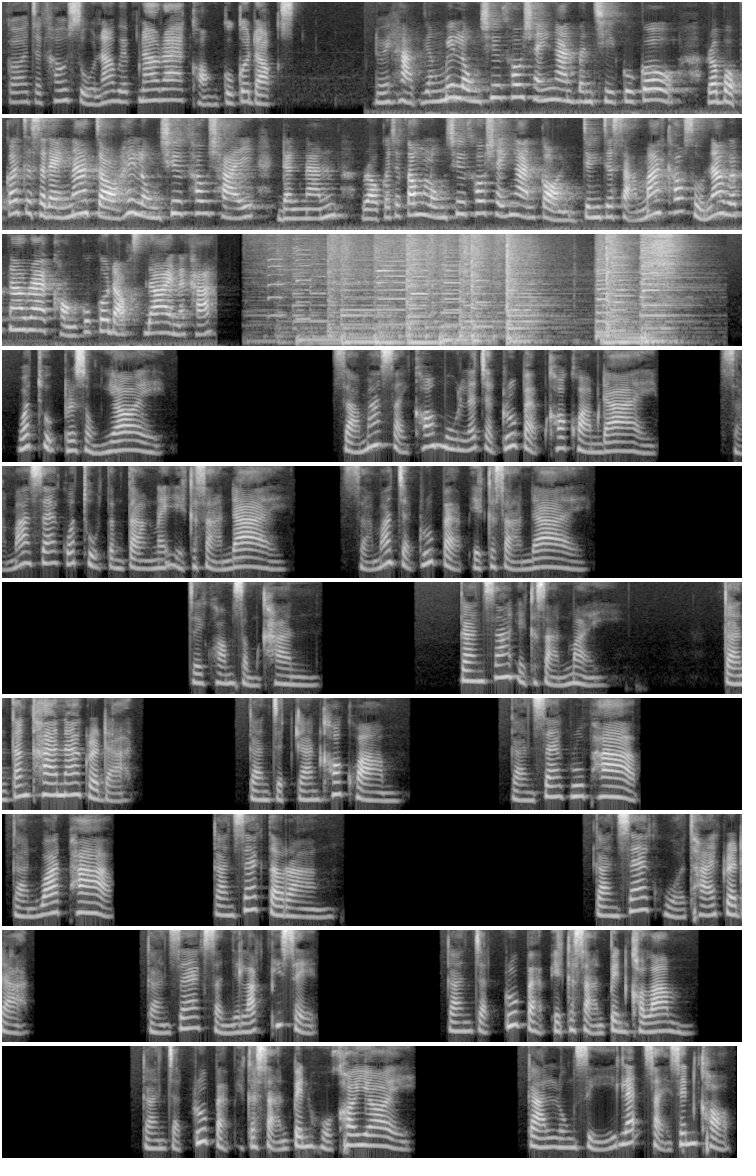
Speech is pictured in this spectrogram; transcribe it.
ก็จะเข้าสู่หน้าเว็บหน้าแรกของ Google Docs โดยหากยังไม่ลงชื่อเข้าใช้งานบัญชี Google ระบบก็จะแสดงหน้าจอให้ลงชื่อเข้าใช้ ดังนั้นเราก็จะต้องลงชื่อเข้าใช้งานก่อน จึงจะสามารถเข้าสู่หน้าเว็บหน้าแรกของ Google Docs ได้นะคะวัตถุประสงค์ย่อย สามารถใส่ข้อมูลและจัดรูปแบบข้อความได้ สามารถแทรกวัตถุต่างๆ ในเอกสารได้ สามารถจัดรูปแบบเอกสารได้ ใจความสำคัญ การสร้างเอกสารใหม่ การตั้งค่าหน้ากระดาษ การจัดการข้อความ การแทรกรูปภาพ การวาดภาพการแทรกตาราง การแทรกหัวท้ายกระดาษ การแทรกสัญลักษณ์พิเศษ การจัดรูปแบบเอกสารเป็นคอลัมน์ การจัดรูปแบบเอกสารเป็นหัวข้อย่อย การลงสีและใส่เส้นขอบ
